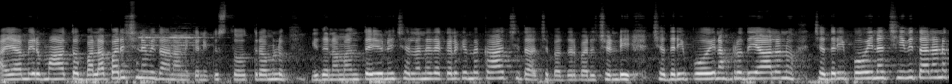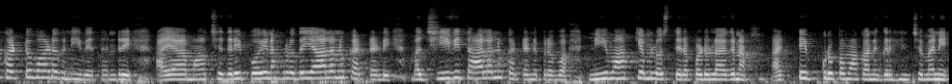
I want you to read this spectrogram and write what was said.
అయా మీరు మాతో బలపరిచిన విధానానికి నీకు స్తోత్రములు. ఇదనమంతయుని చల్లని రెక్కల కింద కాచి దాచి భద్రపరచండి. చెదరిపోయిన హృదయాలను చెదరిపోయిన జీవితాలను కట్టువాడవు నీవే తండ్రి. అయా మా చెదరిపోయిన హృదయాలను కట్టండి. మా జీవితాలను కట్టండి ప్రభు. నీ వాక్యంలో స్థిరపడులాగన అట్టి కృప మాకు అనుగ్రహించమని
